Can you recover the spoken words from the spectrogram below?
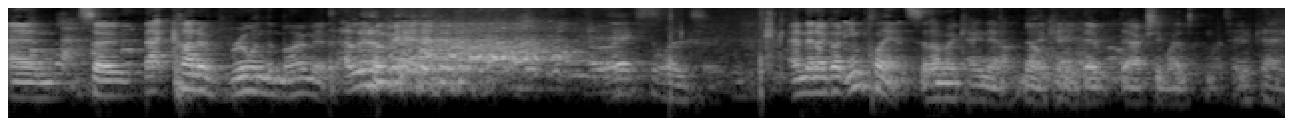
And so that kind of ruined the moment a little bit. Excellent. and then I got implants, and I'm okay now. No, I'm kidding. They're, they're actually my, my teeth. Okay.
